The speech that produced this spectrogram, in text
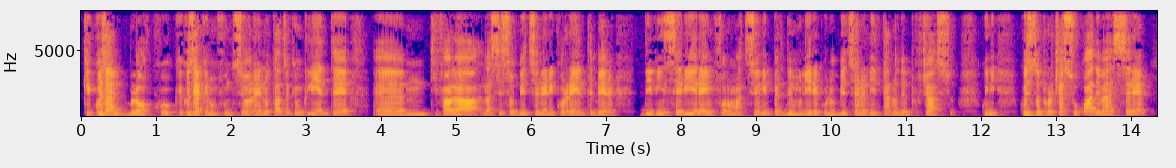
Che cos'è il blocco? Che cos'è che non funziona? Hai notato che un cliente ehm, ti fa la, la stessa obiezione ricorrente? Bene, devi inserire informazioni per demolire quell'obiezione all'interno del processo. Quindi questo processo qua deve essere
